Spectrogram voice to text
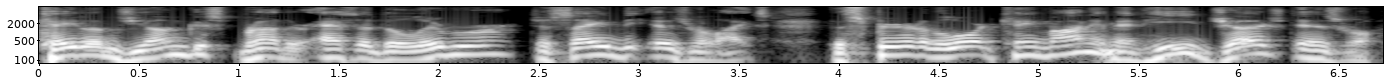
Caleb's youngest brother, as a deliverer to save the Israelites. The Spirit of the Lord came on him and he judged Israel.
